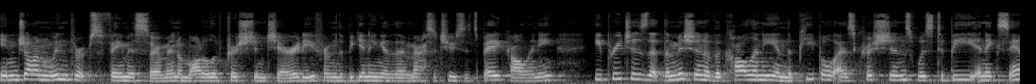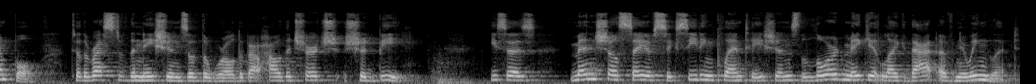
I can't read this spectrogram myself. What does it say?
In John Winthrop's famous sermon, A Model of Christian Charity, from the beginning of the Massachusetts Bay Colony, he preaches that the mission of the colony and the people as Christians was to be an example to the rest of the nations of the world about how the church should be. He says, Men shall say of succeeding plantations, The Lord make it like that of New England.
